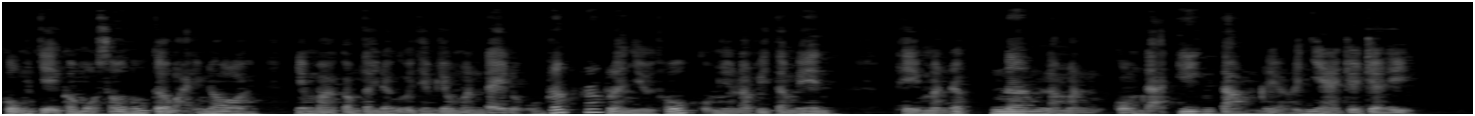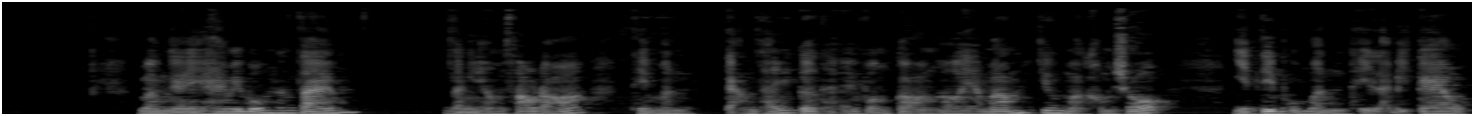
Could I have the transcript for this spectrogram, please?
Cũng chỉ có một số thuốc cơ bản thôi, nhưng mà công ty đã gửi thêm cho mình đầy đủ rất rất là nhiều thuốc cũng như là vitamin. Thì mình rất nên là mình cũng đã yên tâm để ở nhà chữa trị. Và ngày 24 tháng 8 là ngày hôm sau đó, thì mình cảm thấy cơ thể vẫn còn hơi ấm ấm chứ mà không sốt. Nhịp tim của mình thì lại bị cao,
